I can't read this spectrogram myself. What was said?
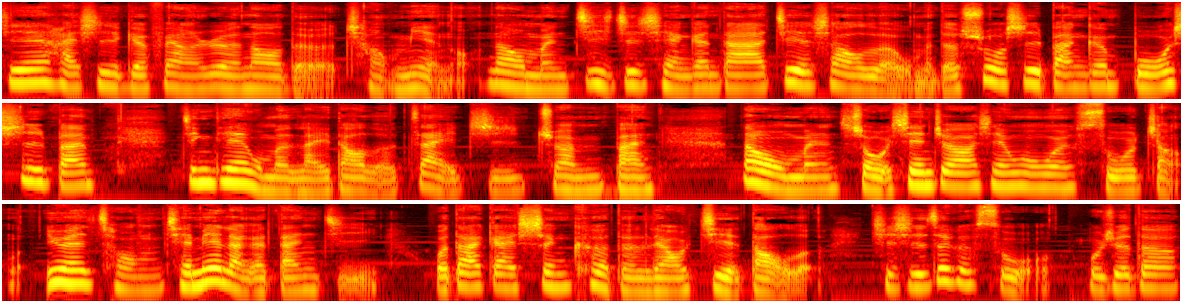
今天还是一个非常热闹的场面哦。那我们继之前跟大家介绍了我们的硕士班跟博士班，今天我们来到了在职专班。那我们首先就要先问问所长了，因为从前面两个单集，我大概深刻的了解到了，其实这个所，我觉得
